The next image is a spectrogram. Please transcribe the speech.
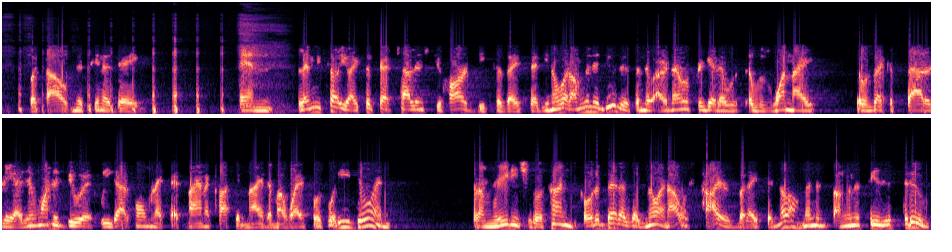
without missing a day. And let me tell you, I took that challenge too hard because I said, you know what, I'm going to do this. And I never forget, it was, it was one night, it was like a Saturday. I didn't want to do it. We got home like at nine o'clock at night, and my wife goes, What are you doing? But I'm reading. She goes, Hon, go to bed. I was like, No. And I was tired, but I said, No, I'm going to I'm gonna see this through.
